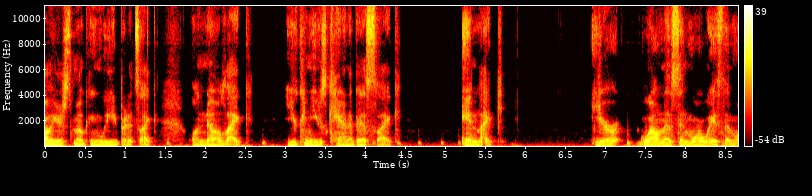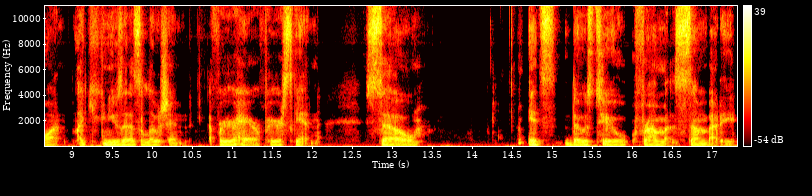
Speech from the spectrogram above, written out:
oh, you're smoking weed, but it's like, well, no, like you can use cannabis like in like your wellness in more ways than one. Like you can use it as a lotion for your hair, for your skin. So it's those two from somebody.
